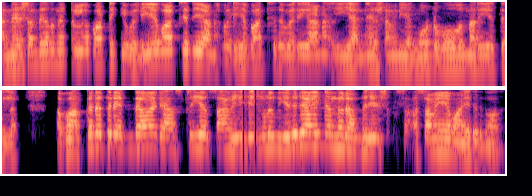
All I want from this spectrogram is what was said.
അന്വേഷണം തീർന്നിട്ടുള്ള പാർട്ടിക്ക് വലിയ ബാധ്യതയാണ്. വലിയ ബാധ്യത വരികയാണ് ഈ അന്വേഷണം ഇനി എങ്ങോട്ട് പോകുമെന്ന് അറിയത്തില്ല. അപ്പൊ അത്തരത്തിൽ എല്ലാ രാഷ്ട്രീയ സാഹചര്യങ്ങളും എതിരായി നിന്നൊരു അന്തരീക്ഷ സമയമായിരുന്നു അത്.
